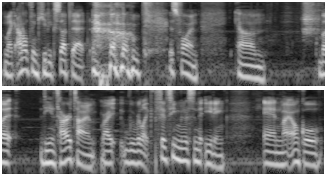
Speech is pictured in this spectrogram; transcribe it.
I'm like, I don't think he'd accept that. it's fine. Um, but the entire time, right? We were like 15 minutes into eating, and my uncle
